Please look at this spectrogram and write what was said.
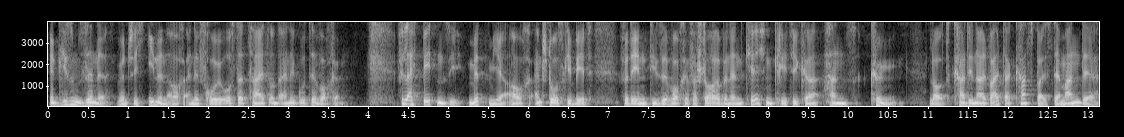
In diesem Sinne wünsche ich Ihnen auch eine frohe Osterzeit und eine gute Woche. Vielleicht beten Sie mit mir auch ein Stoßgebet für den diese Woche verstorbenen Kirchenkritiker Hans Küng. Laut Kardinal Walter Kasper ist der Mann der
